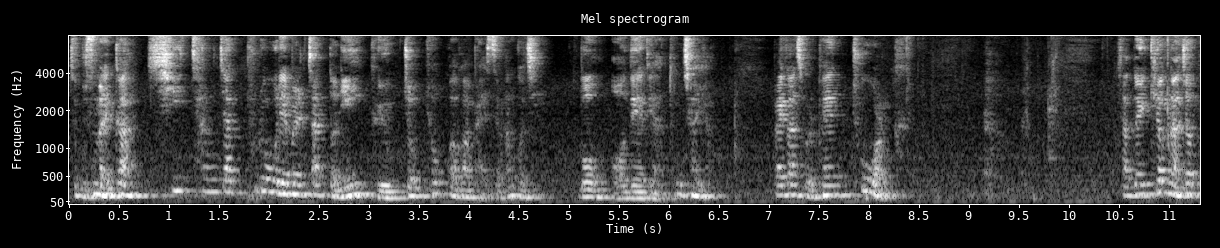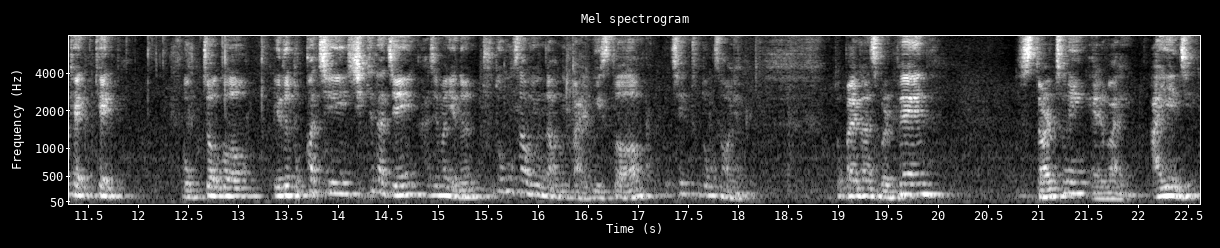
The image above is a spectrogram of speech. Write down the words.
즉 무슨 말일까? 시 창작 프로그램을 짰더니 교육적 효과가 발생한 거지. 뭐 언어에 대한 통찰력. 빨간색 볼펜 to work. 자, 너희 기억나죠? get. 목적어. 얘도 똑같이 시키다지. 하지만 얘는 투동사 원형 나오는 거 알고 있어. 그치? 투동사 원형. 또 빨간색 볼펜. startling, ly, ing.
